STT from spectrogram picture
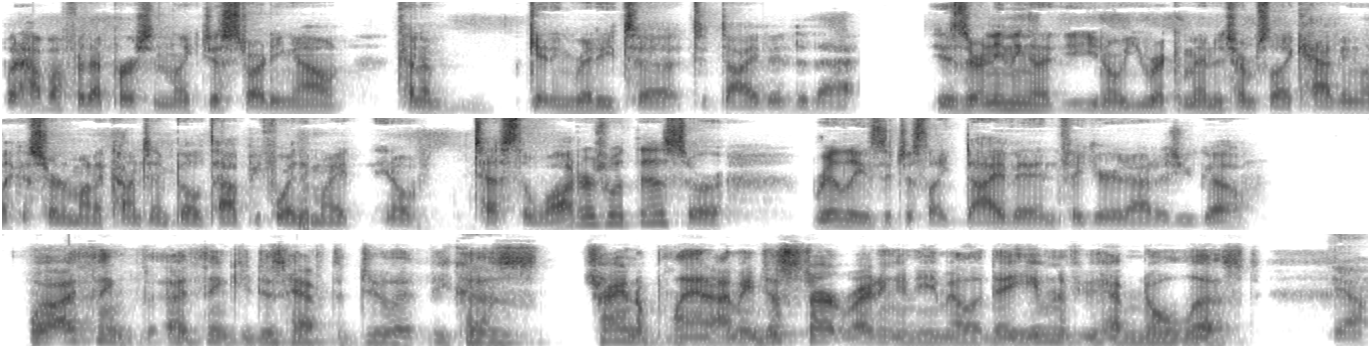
But how about for that person like just starting out, kind of getting ready to to dive into that? Is there anything that you know you recommend in terms of like having like a certain amount of content built out before they might you know test the waters with this, or really is it just like dive in, figure it out as you go? Well, I think I think you just have to do it because trying to plan. I mean, just start writing an email a day, even if you have no list. Yeah.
